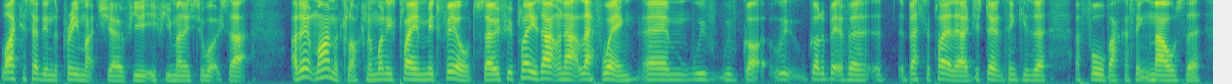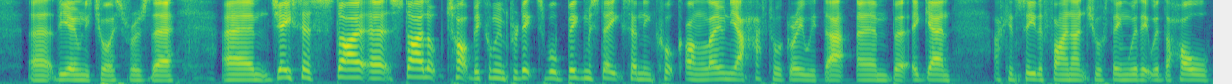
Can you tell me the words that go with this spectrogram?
like I said in the pre-match show, if you if you managed to watch that. I don't mind McLaughlin when he's playing midfield. So if he plays out and out left wing, um, we've we've got we've got a bit of a, a better player there. I just don't think he's a, a fullback. I think Mal's the uh, the only choice for us there. Um, Jay says style, uh, style up top becoming predictable. Big mistake sending Cook on loan. Yeah, I have to agree with that. Um, but again, I can see the financial thing with it, with the whole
